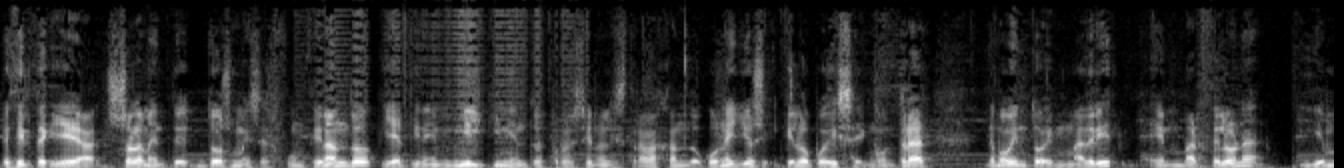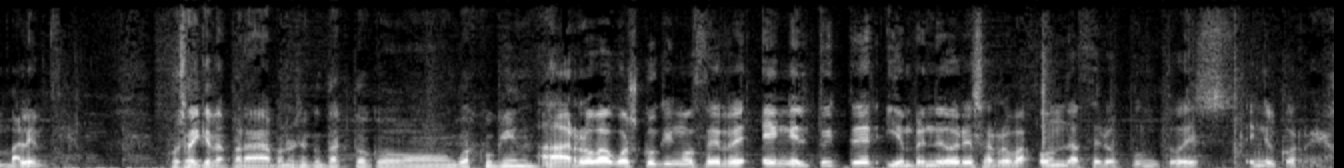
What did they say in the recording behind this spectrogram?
Decirte que lleva solamente dos meses funcionando, que ya tienen 1.500 profesionales trabajando con ellos y que lo podéis encontrar de momento en Madrid, en Barcelona y en Valencia. Pues ahí queda, para ponerse en contacto con Wascooking. Arroba OCR en el Twitter y emprendedores arroba onda en el correo.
